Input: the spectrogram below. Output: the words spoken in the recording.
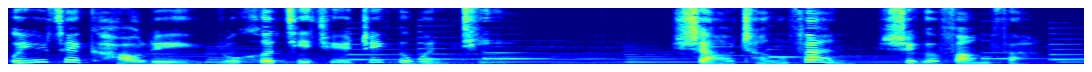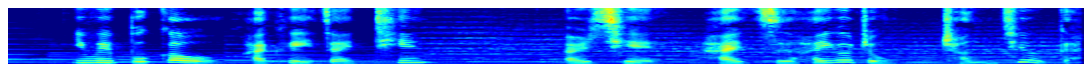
我又在考虑如何解决这个问题。少盛饭是个方法。因为不够，还可以再添，而且孩子还有种成就感。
